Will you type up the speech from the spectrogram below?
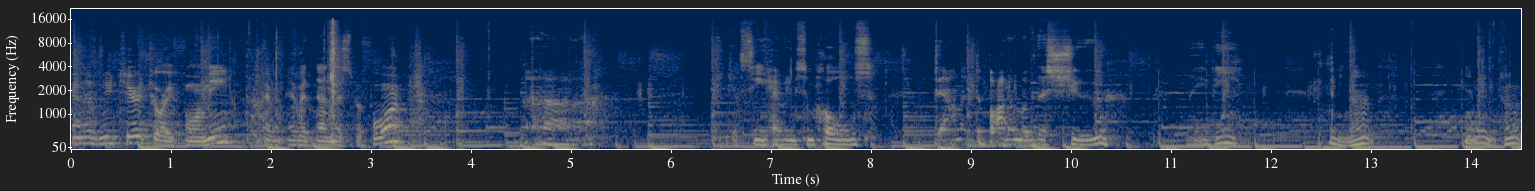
kind of new territory for me. I haven't ever done this before. Uh, you can see having some holes down at the bottom of this shoe. Maybe. Maybe not. Yeah, maybe not.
